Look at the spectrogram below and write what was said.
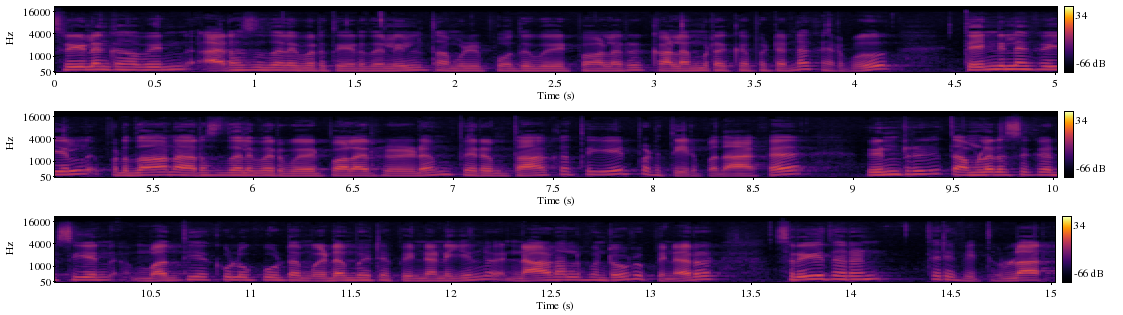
ஸ்ரீலங்காவின் அரசு தலைவர் தேர்தலில் தமிழ் பொது வேட்பாளர் களமிறக்கப்பட்ட நகர்வு தென்னிலங்கையில் பிரதான அரசு தலைவர் வேட்பாளர்களிடம் பெரும் தாக்கத்தை ஏற்படுத்தியிருப்பதாக இன்று தமிழரசு கட்சியின் மத்திய குழு கூட்டம் இடம்பெற்ற பின்னணியில் நாடாளுமன்ற உறுப்பினர் ஸ்ரீதரன் தெரிவித்துள்ளார்.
